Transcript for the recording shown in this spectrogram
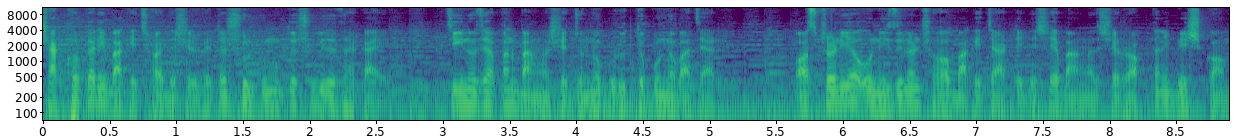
স্বাক্ষরকারী বাকি ছয় দেশের ভেতর শুল্কমুক্ত সুবিধা থাকায় চীন ও জাপান বাংলাদেশের জন্য গুরুত্বপূর্ণ বাজার। অস্ট্রেলিয়া ও নিউজিল্যান্ড সহ বাকি চারটি দেশে বাংলাদেশের রপ্তানি বেশ কম।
